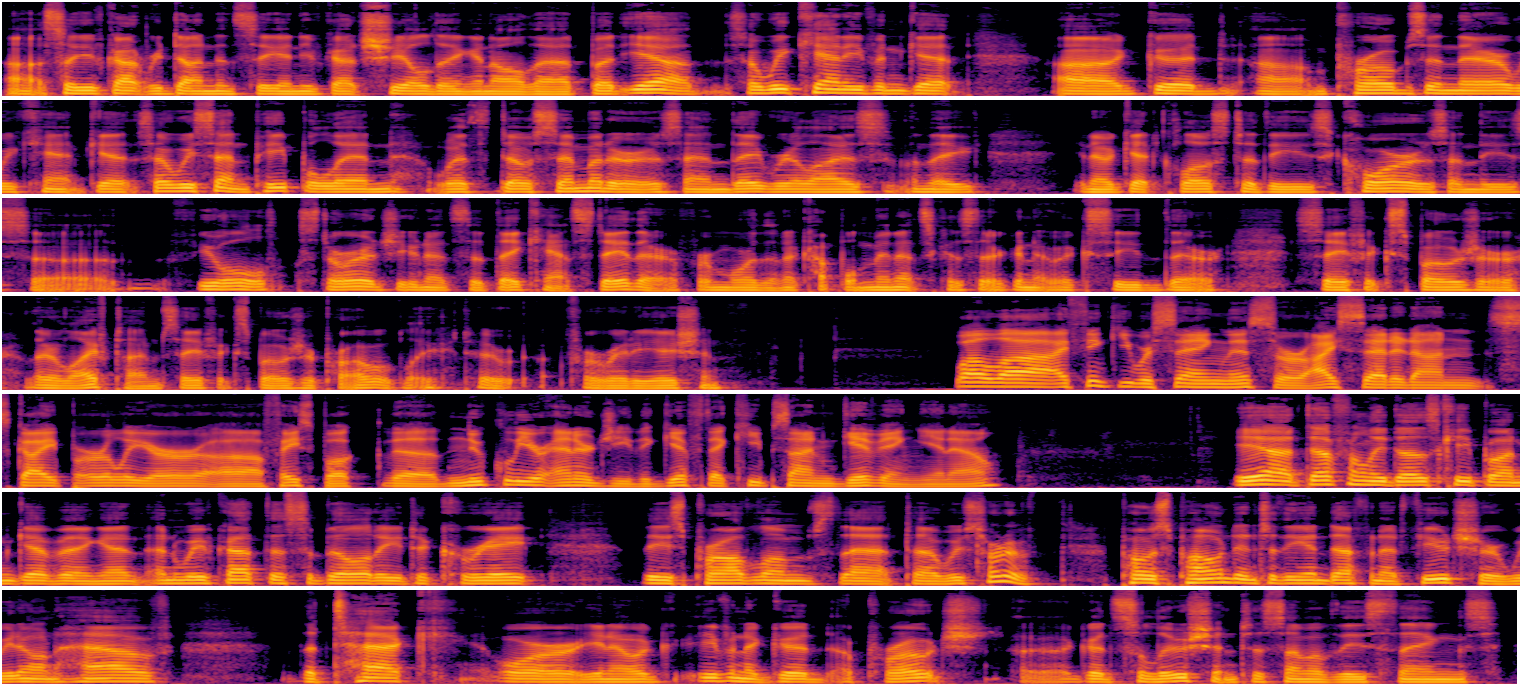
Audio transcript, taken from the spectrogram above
Uh, so you've got redundancy and you've got shielding and all that. But yeah, so we can't even get uh, good um, probes in there. We can't get so we send people in with dosimeters, and they realize when they you know get close to these cores and these uh, fuel storage units that they can't stay there for more than a couple minutes because they're going to exceed their safe exposure, their lifetime safe exposure probably to for radiation. Well, uh, I think you were saying this, or I said it on Skype earlier, uh, Facebook. The nuclear energy, the gift that keeps on giving. You know. Yeah, it definitely does keep on giving, and and we've got this ability to create these problems that uh, we've sort of postponed into the indefinite future. We don't have the tech or you know even a good approach, a good solution to some of these things.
